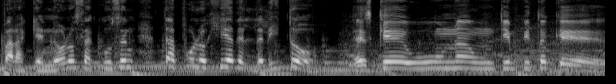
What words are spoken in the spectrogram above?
para que no los acusen de apología del delito. Es que hubo una- un tiempito que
